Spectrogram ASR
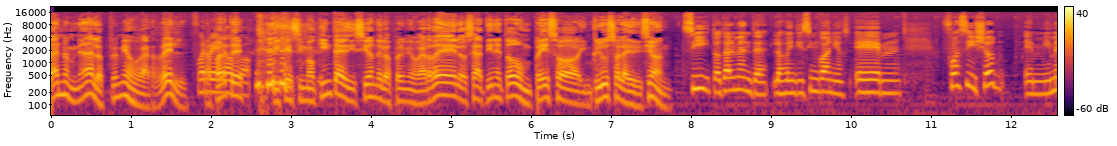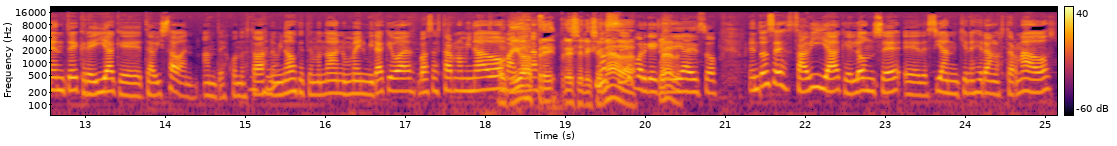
Estás nominada a los premios Gardel. Fue re Aparte, loco. vigésimo quinta edición de los premios Gardel, o sea, tiene todo un peso, incluso la edición. Sí, totalmente, los 25 años. Eh, fue así, yo en mi mente creía que te avisaban antes, cuando estabas nominado, que te mandaban un mail, mirá que vas, vas a estar nominado. O que ibas mañana... pre- preseleccionada, No sé por qué claro. creía eso. Entonces sabía que el 11 eh, decían quiénes eran los ternados.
